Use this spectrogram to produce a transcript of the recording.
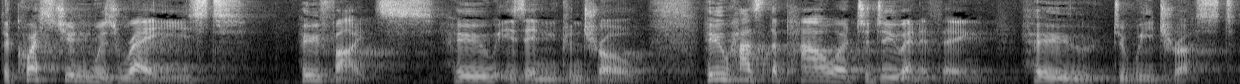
the question was raised who fights? Who is in control? Who has the power to do anything? Who do we trust?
